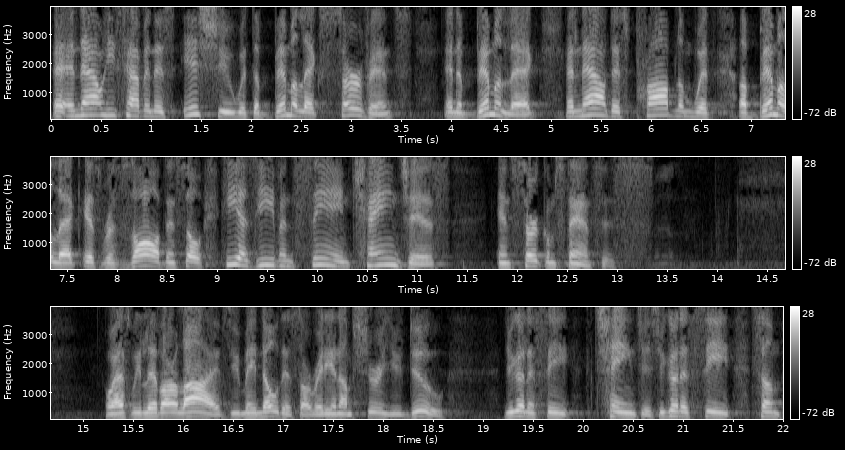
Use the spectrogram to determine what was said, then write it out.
And, and now he's having this issue with Abimelech's servants and Abimelech. And now this problem with Abimelech is resolved. And so he has even seen changes in circumstances. Well, as we live our lives, you may know this already, and I'm sure you do. You're going to see changes. You're going to see some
